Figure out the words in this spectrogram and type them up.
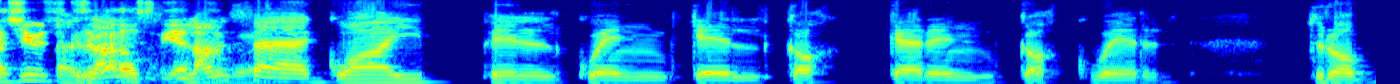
assume it's because of L's at the end of the word. Lanfair, Gwai, Pil, Gwyn, Gil, Goch, Gerin, Gochwyr, Drob,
